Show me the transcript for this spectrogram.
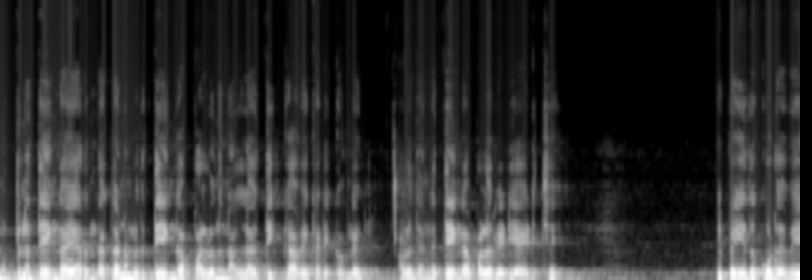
முத்தின தேங்காயாக இருந்தாக்கா நம்மளுக்கு தேங்காய் பால் வந்து நல்லா திக்காகவே கிடைக்குங்க. அவ்வளோதாங்க தேங்காய் பாலும் ரெடி ஆகிடுச்சு இப்போ இது கூடவே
